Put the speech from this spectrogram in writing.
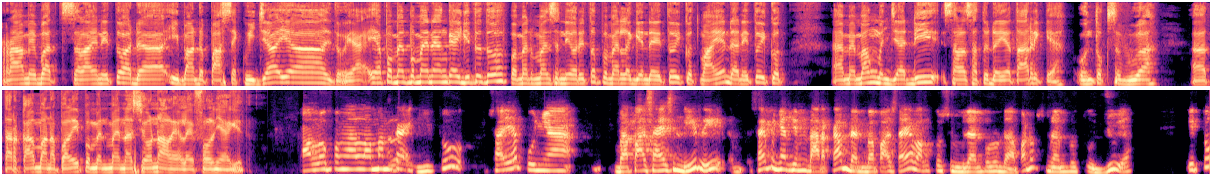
rame banget. Selain itu ada Iman De Pasek Wijaya itu ya. Ya pemain-pemain yang kayak gitu tuh, pemain-pemain senior itu, pemain legenda itu ikut main dan itu ikut uh, memang menjadi salah satu daya tarik ya untuk sebuah uh, tarkaman apalagi pemain-pemain nasional ya levelnya gitu. Kalau pengalaman kayak gitu, saya punya bapak saya sendiri, saya punya tim tarkam dan bapak saya waktu 98 atau 97 ya itu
